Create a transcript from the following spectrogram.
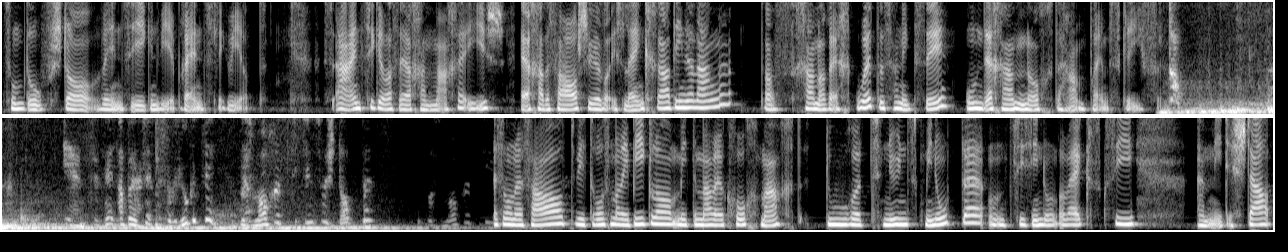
zum Aufstehen, wenn es irgendwie brenzlig wird. Das Einzige, was er machen kann, ist, er kann den Fahrschüler ins Lenkrad hineinlangen. Das kann er recht gut, das habe ich gesehen. Und er kann nach der Handbremse greifen. Stopp! Nein, aber jetzt, aber schauen Sie, was machen Sie? Können Sie stoppen? Was machen Sie? So eine Fahrt, wie die Rosmarie Bigler mit Mario Koch macht, dauert 90 Minuten und sie sind unterwegs gewesen, ähm, in der Stadt,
